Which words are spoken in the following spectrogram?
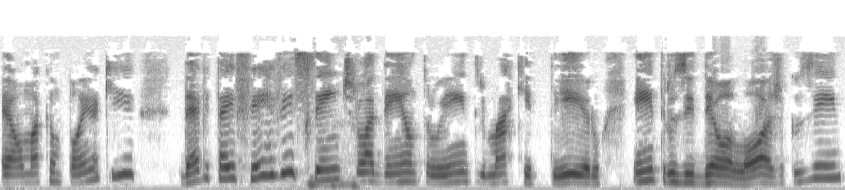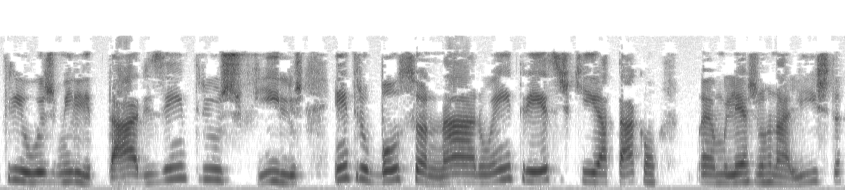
é uma campanha que deve estar efervescente lá dentro, entre marqueteiro, entre os ideológicos, entre os militares, entre os filhos, entre o Bolsonaro, entre esses que atacam é, mulher jornalista.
